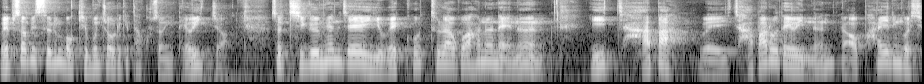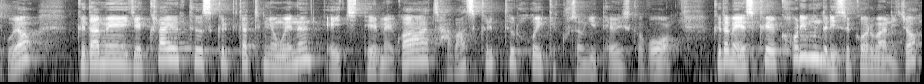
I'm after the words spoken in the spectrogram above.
웹 서비스는 뭐 기본적으로 이렇게 다 구성이 되어 있죠. 그래서 지금 현재 이 WebGoat라고 하는 애는 이 자바 왜 자바로 되어 있는 어, 파일인 것이고요. 그 다음에 이제 클라이언트 스크립트 같은 경우에는 HTML과 자바스크립트로 이렇게 구성이 되어 있을 거고 그 다음에 SQL query문들이 있을 거란 말이죠.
